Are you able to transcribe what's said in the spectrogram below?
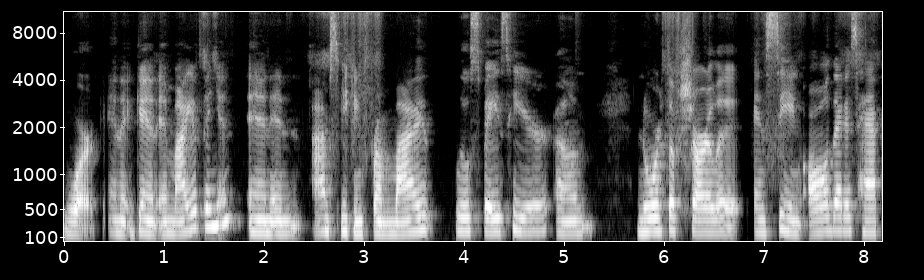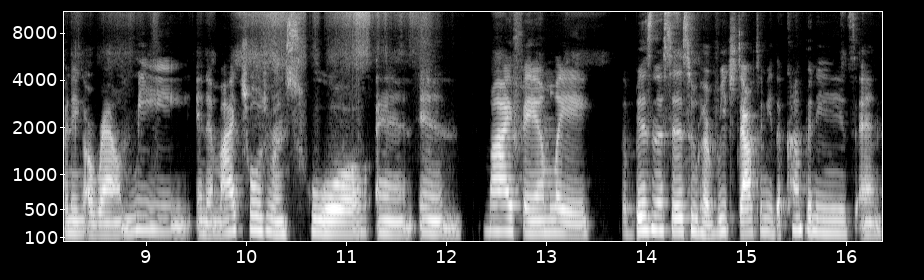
work. And again in my opinion and in i'm speaking from my little space here um, north of Charlotte and seeing all that is happening around me and in my children's school and in my family, the businesses who have reached out to me, the companies, and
